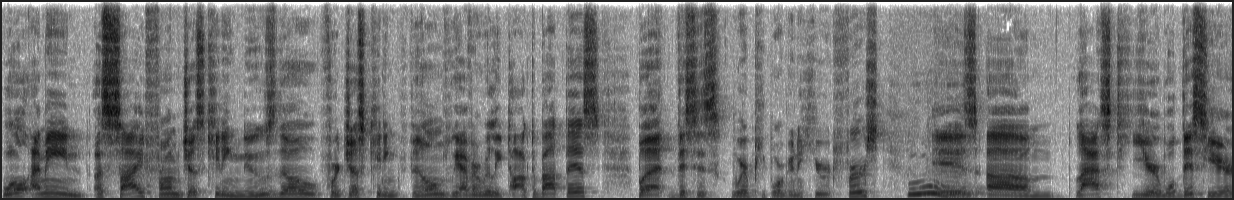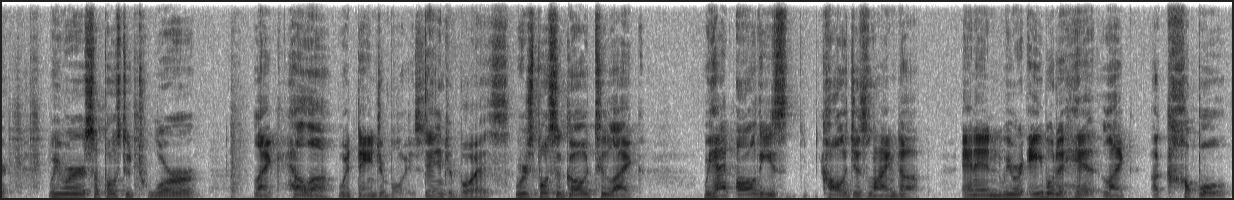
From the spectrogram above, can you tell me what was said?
Well, I mean, aside from just kidding news, though, for just kidding films, we haven't really talked about this, but this is where people are going to hear it first. Is um, last year, well, this year, we were supposed to tour like hella with Danger Boys. Danger Boys. we were supposed to go to like we had all these colleges lined up and then we were able to hit like a couple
